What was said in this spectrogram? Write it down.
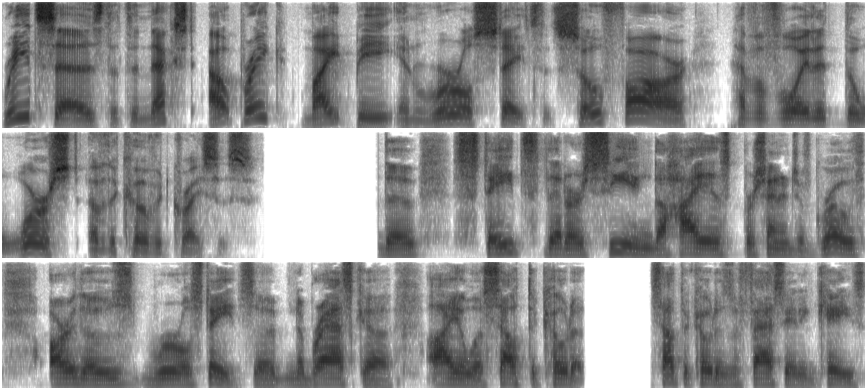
Reid says that the next outbreak might be in rural states that so far have avoided the worst of the COVID crisis. The states that are seeing the highest percentage of growth are those rural states uh, Nebraska, Iowa, South Dakota. South Dakota is a fascinating case.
